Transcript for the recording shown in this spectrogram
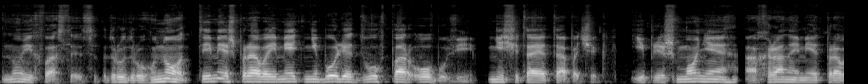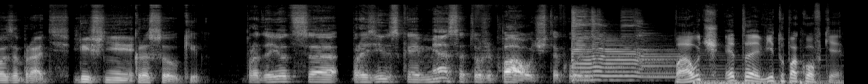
Ну и хвастаются друг другу. Но ты имеешь право иметь не более двух пар обуви, не считая тапочек. И при шмоне охрана имеет право забрать лишние кроссовки продается бразильское мясо, тоже пауч такой. Пауч – это вид упаковки.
